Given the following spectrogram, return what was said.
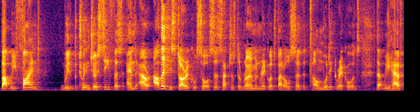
but we find between Josephus and our other historical sources, such as the Roman records, but also the Talmudic records, that we have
